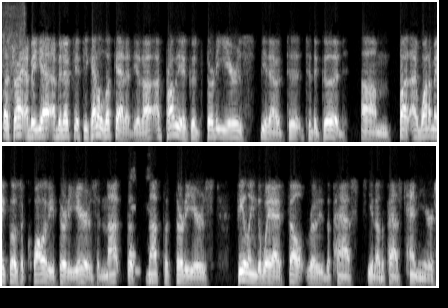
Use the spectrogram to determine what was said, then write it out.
That's right. I mean, yeah. I mean, if, if you kind of look at it, you know, probably a good thirty years, you know, to to the good um, but I want to make those a quality 30 years and not the not the 30 years feeling the way I felt really the past, you know, the past 10 years,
